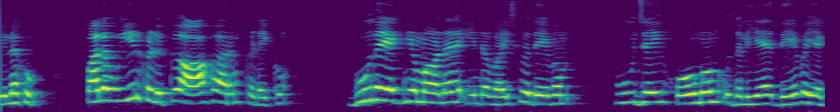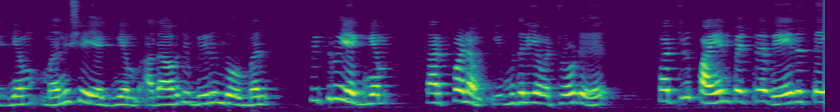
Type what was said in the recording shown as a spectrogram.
விலகும். பல உயிர்களுக்கு ஆகாரம் கிடைக்கும். பூதயஜமான இந்த வைஸ்வதேவம் பூஜை ஹோமம் முதலிய தேவயஜம் மனுஷ யஜ்ஞம் அதாவது விருந்தோம்பல் பித்ரு யஜ்ஞம் தர்ப்பணம் முதலியவற்றோடு கற்று பயன்பெற்ற வேதத்தை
